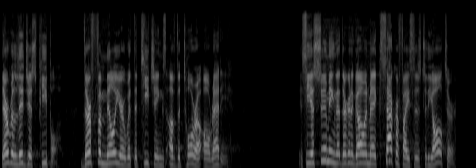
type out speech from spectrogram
They're religious people. They're familiar with the teachings of the Torah already. Is he assuming that they're going to go and make sacrifices to the altar?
